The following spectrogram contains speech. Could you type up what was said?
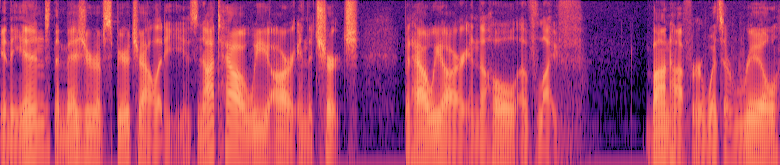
In the end, the measure of spirituality is not how we are in the church, but how we are in the whole of life. Bonhoeffer was a real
